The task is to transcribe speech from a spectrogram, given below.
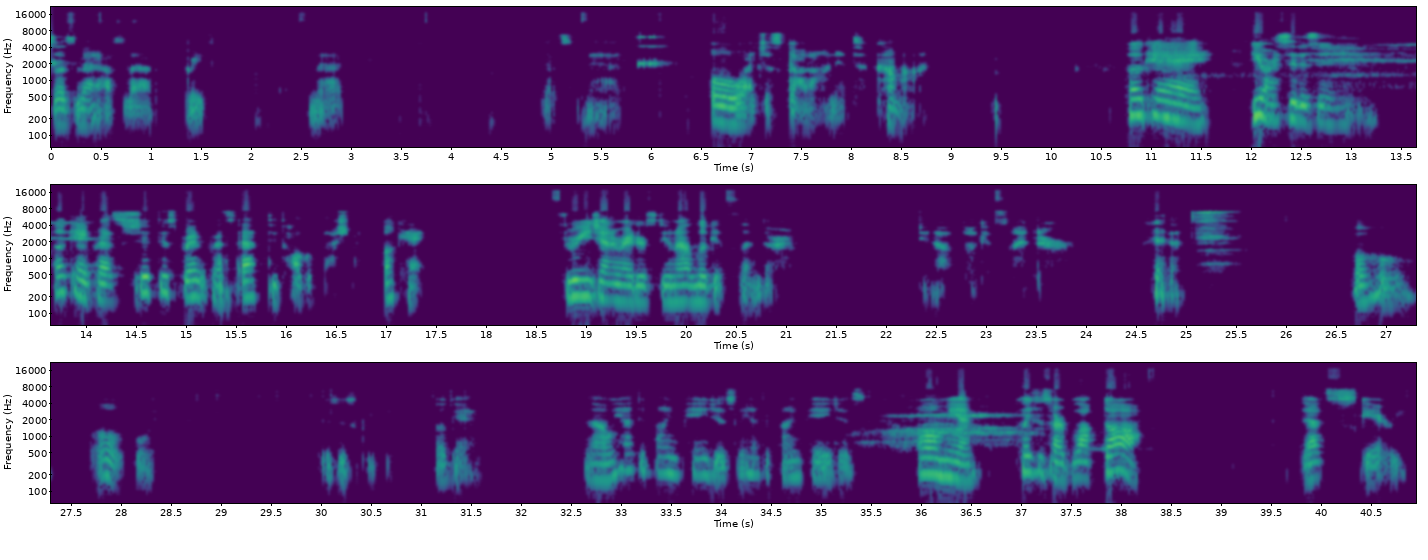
So it's Madhouse Lab. Great. Mad. That's mad. Oh, I just got on it. Come on. Okay. You are a citizen. Okay, press shift to sprint, press F to toggle flashlight. Okay. Three generators. Do not look at Slender. Do not look at Slender. oh, oh boy. This is creepy. Okay. Now we have to find pages. We have to find pages. Oh man, places are blocked off. That's scary.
